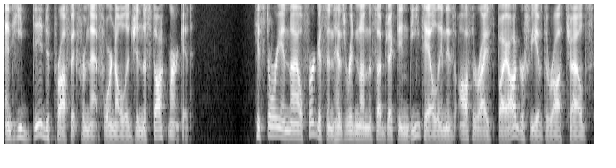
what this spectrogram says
and he did profit from that foreknowledge in the stock market. Historian Niall Ferguson has written on the subject in detail in his authorized biography of the Rothschilds,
